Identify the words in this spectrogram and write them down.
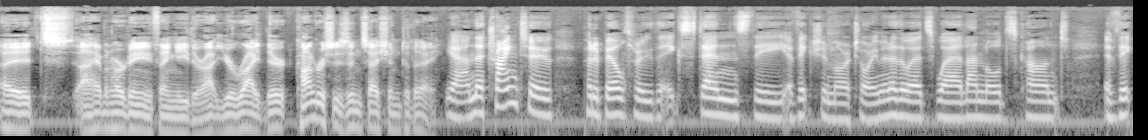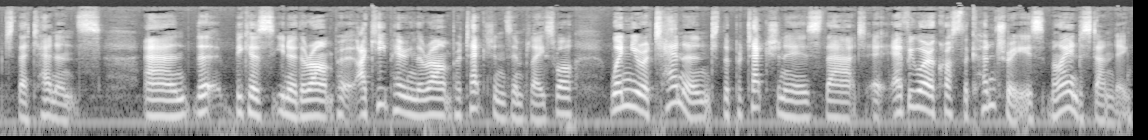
Uh, It's. I haven't heard anything either. I, you're right. There, Congress is in session today. Yeah, and they're trying to put a bill through that extends the eviction moratorium. In other words, where landlords can't evict their tenants. And the, because you know there aren't, I keep hearing there aren't protections in place. Well, when you're a tenant, the protection is that everywhere across the country is my understanding.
